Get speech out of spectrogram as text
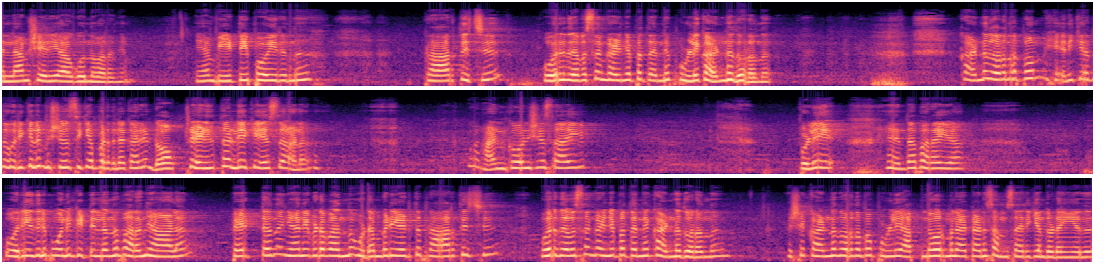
എല്ലാം ശരിയാകുമെന്ന് പറഞ്ഞു. ഞാൻ വീട്ടിൽ പോയിരുന്ന് പ്രാർത്ഥിച്ച് ഒരു ദിവസം കഴിഞ്ഞപ്പോൾ തന്നെ പുള്ളി കണ്ണ് തുറന്ന്. കണ്ണ് തുറന്നപ്പം എനിക്കത് ഒരിക്കലും വിശ്വസിക്കാൻ പറ്റില്ല കാര്യം ഡോക്ടർ എഴുത്തള്ളിയ കേസാണ്. അൺകോൺഷ്യസ് ആയി. പുള്ളി എന്താ പറയുക ഒരു ഇതിൽ പോലും കിട്ടില്ലെന്ന് പറഞ്ഞ ആൾ പെട്ടെന്ന് ഞാൻ ഇവിടെ വന്ന് ഉടമ്പടി എടുത്ത് പ്രാർത്ഥിച്ച് ഒരു ദിവസം കഴിഞ്ഞപ്പോൾ തന്നെ കണ്ണ് തുറന്ന്. പക്ഷെ കണ്ണ് തുറന്നപ്പോൾ പുള്ളി അബ്നോർമലായിട്ടാണ് സംസാരിക്കാൻ തുടങ്ങിയത്.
